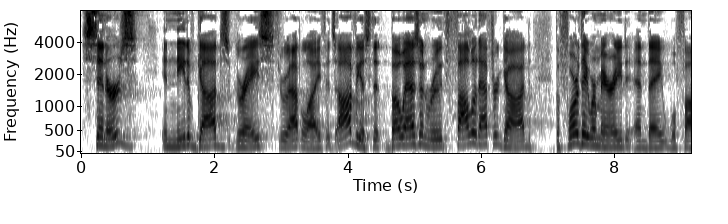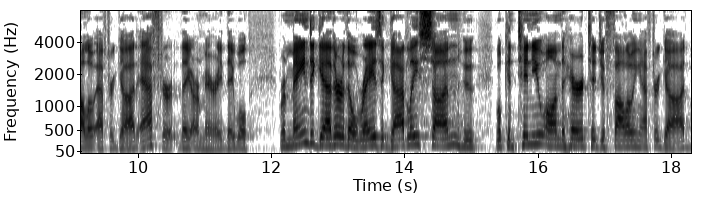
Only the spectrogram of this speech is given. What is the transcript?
sinners in need of God's grace throughout life. It's obvious that Boaz and Ruth followed after God before they were married, and they will follow after God after they are married. They will remain together. They'll raise a godly son who will continue on the heritage of following after God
